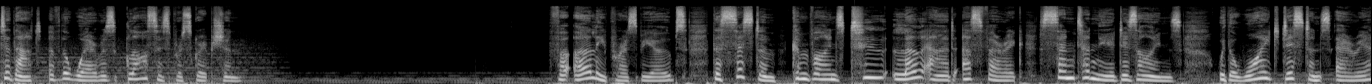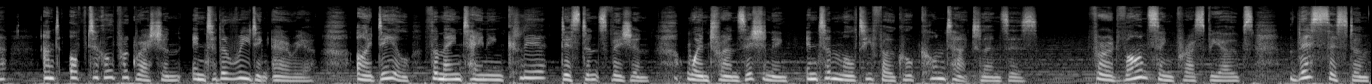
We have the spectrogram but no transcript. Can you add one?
to that of the wearer's glasses prescription. For early presbyopes, the system combines two low-add aspheric center-near designs with a wide distance area and optical progression into the reading area, ideal for maintaining clear distance vision when transitioning into multifocal contact lenses. For advancing presbyopes, this system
